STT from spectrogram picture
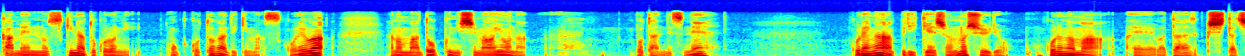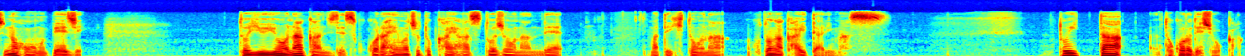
画面の好きなところに置くことができます。これは、あの、まあ、ドックにしまうようなボタンですね。これがアプリケーションの終了。これがまあ、えー、私たちのホームページというような感じです。ここら辺はちょっと開発途上なんで、まあ、適当なことが書いてあります。といったところでしょうか。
